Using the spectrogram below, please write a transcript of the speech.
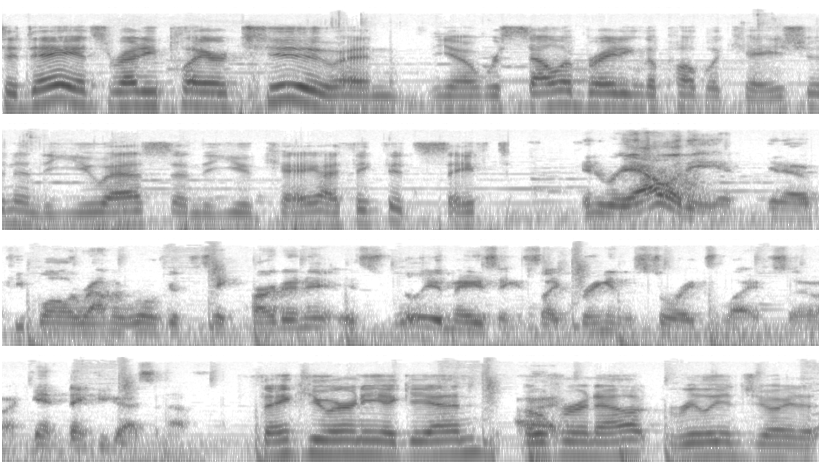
Today it's Ready Player 2, and you know we're celebrating the publication in the U.S. and the U.K. I think it's safe to. in reality, you know, people all around the world get to take part in it. It's really amazing. It's like bringing the story to life. So I can't thank you guys enough. Thank you, Ernie, again. All right. over and out. Really enjoyed it.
